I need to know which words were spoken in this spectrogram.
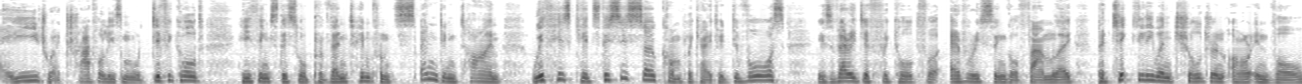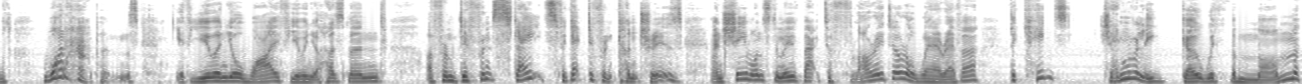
age where travel is more difficult, he thinks this will prevent him from spending time with his kids. This is so complicated. Divorce is very difficult for every single family, particularly when children are involved. What happens if you and your wife, you and your husband, are from different states, forget different countries, and she wants to move back to Florida or wherever? The kids generally go with the mom.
